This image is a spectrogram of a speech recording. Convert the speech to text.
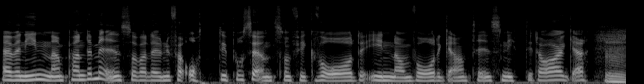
Även innan pandemin så var det ungefär 80% som fick vård inom vårdgarantins 90 dagar. Mm.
